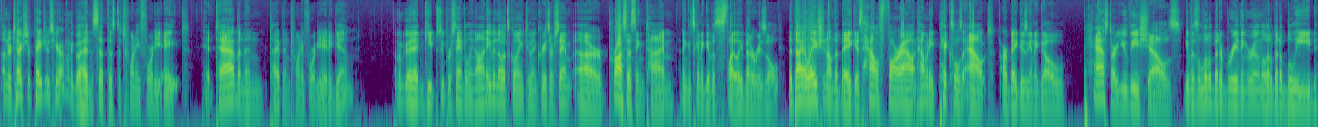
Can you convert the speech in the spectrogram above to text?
Under texture pages here, I'm going to go ahead and set this to 2048 hit tab and then type in 2048 again. I'm going to go ahead and keep super sampling on, even though it's going to increase our, sam uh, our processing time. I think it's going to give us a slightly better result. The dilation on the bake is how far out, how many pixels out our bake is going to go past our UV shells, give us a little bit of breathing room, a little bit of bleed,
